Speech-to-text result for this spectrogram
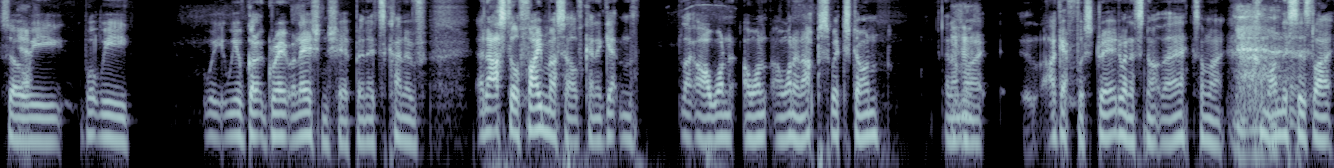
So yeah. we, but we we we've got a great relationship, and it's kind of, and I still find myself kind of getting like, oh, I want, I want, I want an app switched on, and I'm mm-hmm. like, I get frustrated when it's not there because I'm like, come on, this is like,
